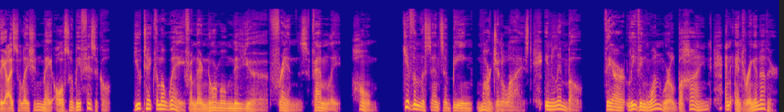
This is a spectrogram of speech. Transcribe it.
The isolation may also be physical. You take them away from their normal milieu, friends, family, home. Give them the sense of being marginalized, in limbo. They are leaving one world behind and entering another.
